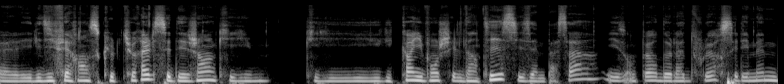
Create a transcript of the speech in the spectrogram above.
euh, les différences culturelles, c'est des gens qui, qui, quand ils vont chez le dentiste, ils aiment pas ça, ils ont peur de la douleur, c'est les mêmes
